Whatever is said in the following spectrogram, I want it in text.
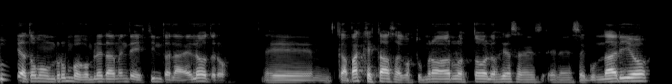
vida toma un rumbo completamente distinto a la del otro. Eh, capaz que estabas acostumbrado a verlos todos los días en el, secundario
